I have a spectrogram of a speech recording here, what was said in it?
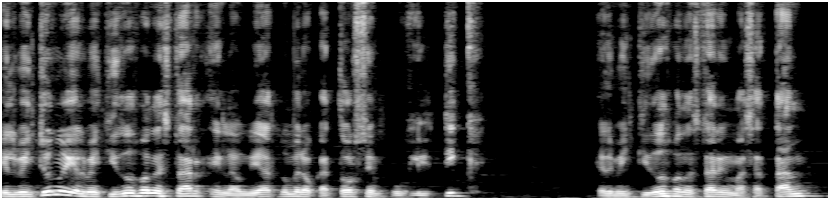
El 21 y el 22 van a estar en la unidad número 14 en Pujiltic. El 22 van a estar en Mazatán.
